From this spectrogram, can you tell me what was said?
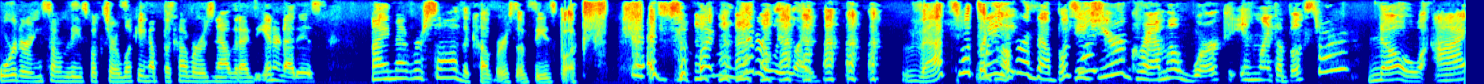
ordering some of these books or looking up the covers now that I have the internet is I never saw the covers of these books. And so I'm literally like, that's what the Wait, cover of that book Did was? your grandma work in like a bookstore? No, I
